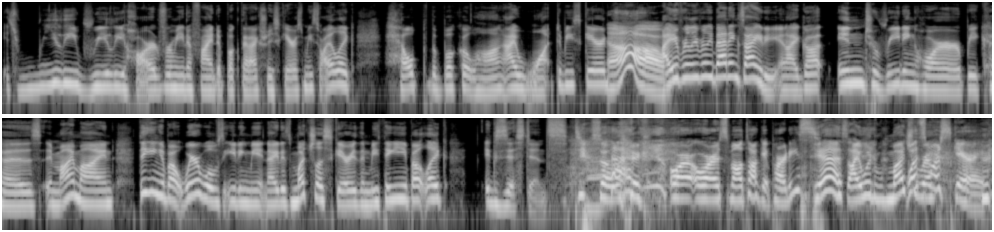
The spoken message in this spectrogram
it's really really hard for me to find a book that actually scares me. So I like help the book along. I want to be scared. Oh. I have really, really bad anxiety, and I got into reading horror because, in my mind, thinking about werewolves eating me at night is much less scary than me thinking about like existence. So, like, or or small talk at parties. yes, I would much. What's ra- more scary,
